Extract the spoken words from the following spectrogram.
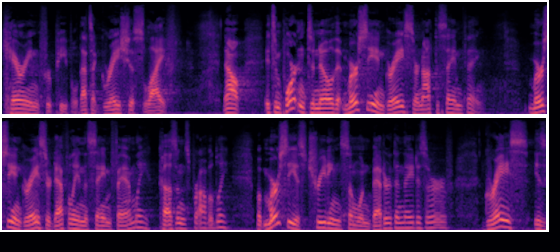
caring for people. That's a gracious life. Now, it's important to know that mercy and grace are not the same thing. Mercy and grace are definitely in the same family, cousins probably. But mercy is treating someone better than they deserve. Grace is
